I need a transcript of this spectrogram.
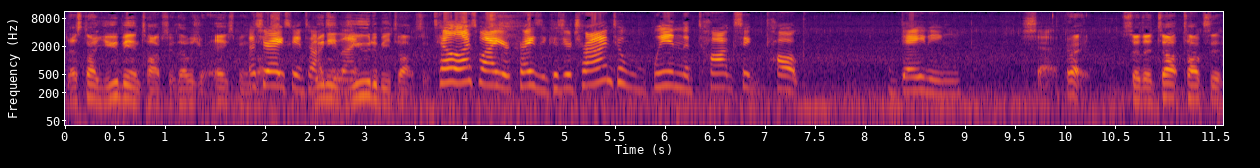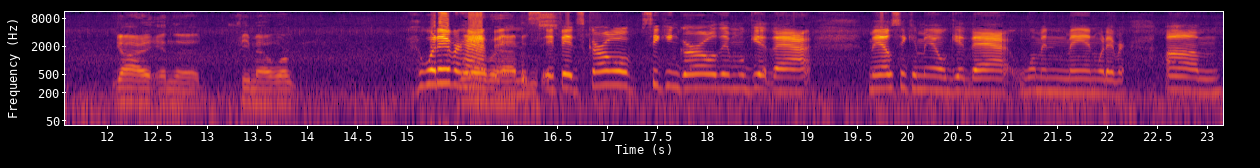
That's not you being toxic. That was your ex being. Toxic. That's toxic. your ex being toxic, We need like- you to be toxic. tell us why you're crazy because you're trying to win the toxic talk dating show Right. So the top toxic guy and the female or whatever, Whatever happens. happens. If it's girl seeking girl, then we'll get that. Male seeking male, we'll get that. Woman, man, whatever. Um,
